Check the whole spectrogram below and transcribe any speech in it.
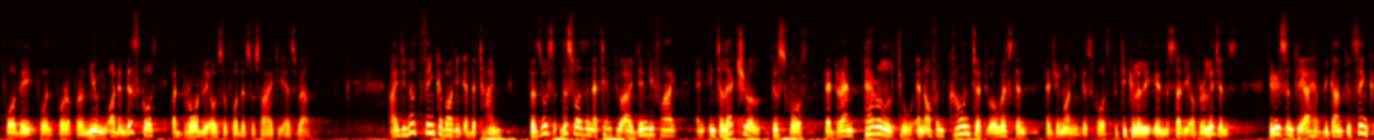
for, the, for, for, for a new modern discourse, but broadly also for the society as well. I did not think about it at the time, this was, this was an attempt to identify an intellectual discourse that ran parallel to and often counter to a Western hegemonic discourse, particularly in the study of religions. Recently, I have begun to think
